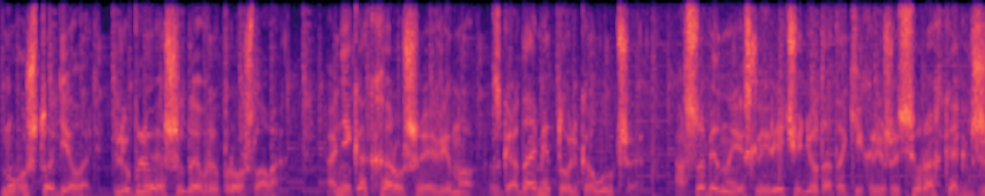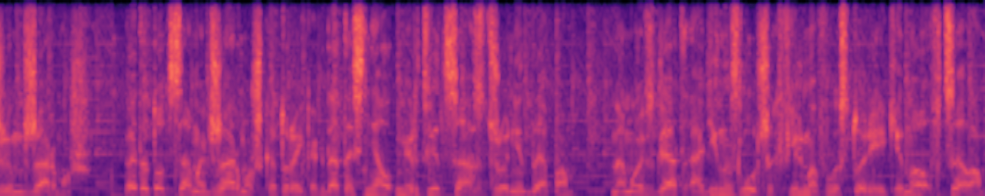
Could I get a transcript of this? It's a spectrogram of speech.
Ну, что делать? Люблю я шедевры прошлого. Они как хорошее вино, с годами только лучше. Особенно если речь идет о таких режиссерах, как Джим Джармуш. Это тот самый Джармуш, который когда-то снял «Мертвеца» с Джонни Деппом. На мой взгляд, один из лучших фильмов в истории кино в целом.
